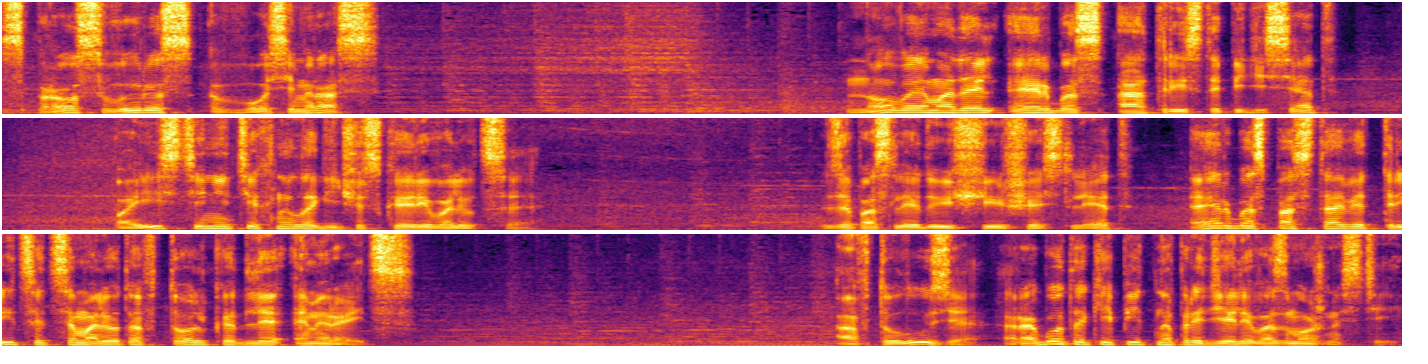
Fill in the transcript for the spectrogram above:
Спрос вырос в 8 раз. Новая модель Airbus A350 – поистине технологическая революция – за последующие шесть лет Airbus поставит 30 самолетов только для Emirates. А в Тулузе работа кипит на пределе возможностей.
